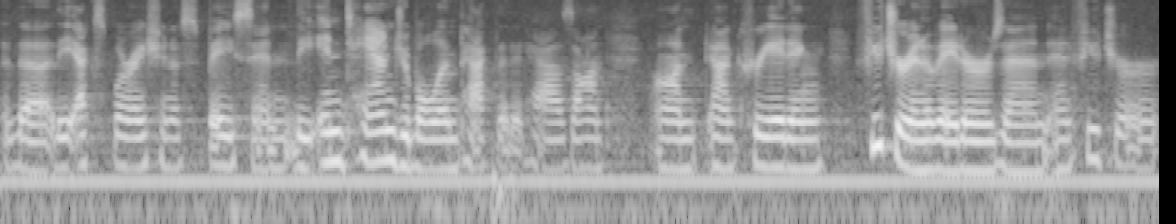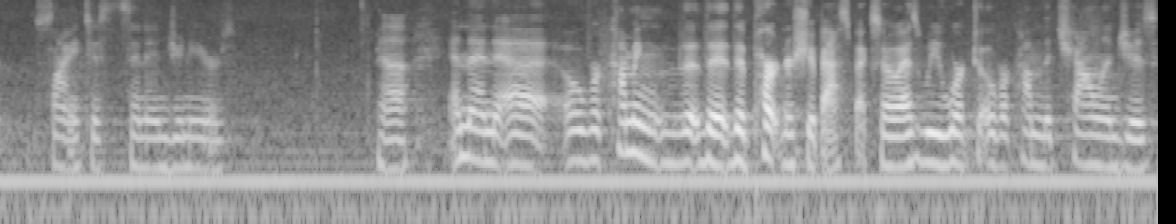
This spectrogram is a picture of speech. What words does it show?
the, the exploration of space and the intangible impact that it has on, on, on creating future innovators and, and future scientists and engineers. Uh, And then uh, overcoming the- the the partnership aspect. So as we work to overcome the challenges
